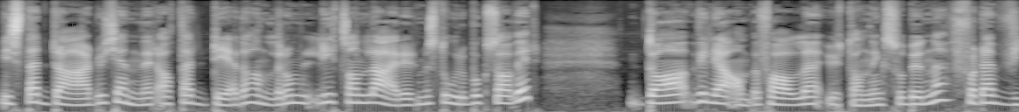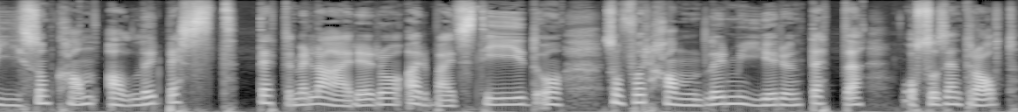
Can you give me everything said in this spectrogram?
hvis det er der du kjenner at det er det det handler om, litt sånn lærer med store bokstaver, da vil jeg anbefale Utdanningsforbundet, for det er vi som kan aller best dette med lærer og arbeidstid, og som forhandler mye rundt dette, også sentralt.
